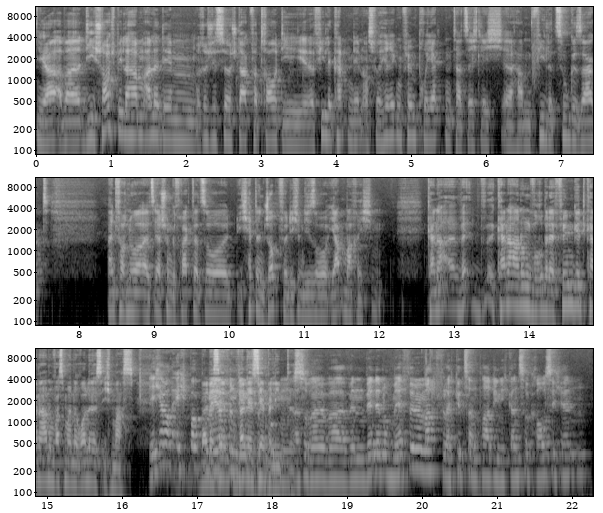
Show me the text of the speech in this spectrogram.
Ja, aber die Schauspieler haben alle dem Regisseur stark vertraut. Die äh, viele kannten den aus vorherigen Filmprojekten. Tatsächlich äh, haben viele zugesagt. Einfach nur, als er schon gefragt hat, so, ich hätte einen Job für dich und die so, ja, mach ich. Keine, äh, keine Ahnung, worüber der Film geht, keine Ahnung, was meine Rolle ist, ich mach's. Ich habe auch echt Bock, Weil mehr der sehr- von weil der sehr gucken. beliebt ist. Also, weil, weil wenn, wenn der noch mehr Filme macht, vielleicht gibt es ein paar, die nicht ganz so grausig enden.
